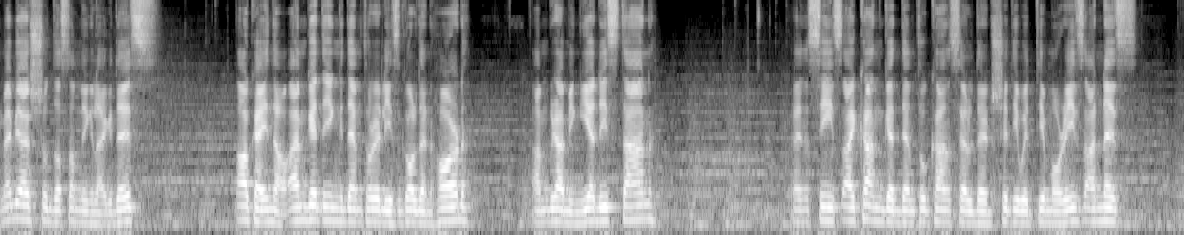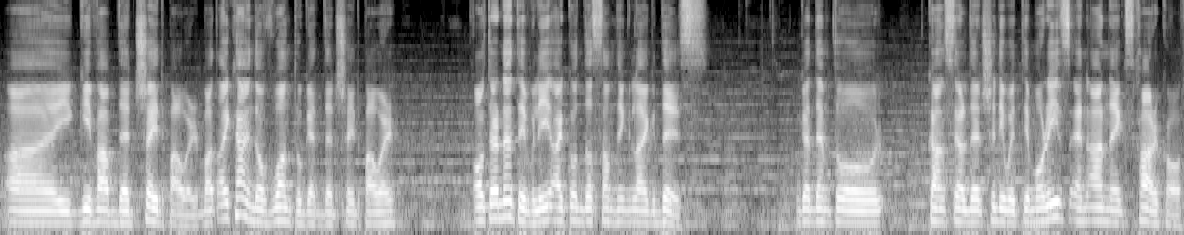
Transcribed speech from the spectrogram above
maybe I should do something like this. Okay, no, I'm getting them to release Golden Horde. I'm grabbing Yedistan. And since I can't get them to cancel their treaty with Timurids unless I give up the trade power, but I kind of want to get that trade power. Alternatively, I could do something like this. Get them to cancel their treaty with Timurids and annex Kharkov.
